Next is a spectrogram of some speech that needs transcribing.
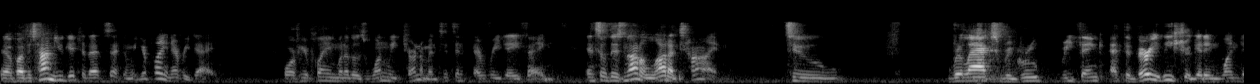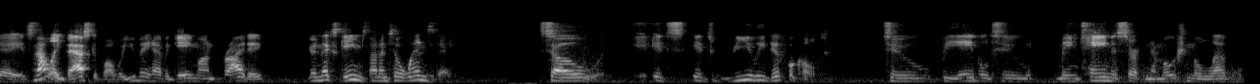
You know, by the time you get to that second week, you're playing every day. Or if you're playing one of those one week tournaments, it's an everyday thing. And so there's not a lot of time to relax, regroup, rethink. At the very least, you're getting one day. It's not like basketball where you may have a game on Friday, your next game's not until Wednesday. So it's it's really difficult to be able to maintain a certain emotional level.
